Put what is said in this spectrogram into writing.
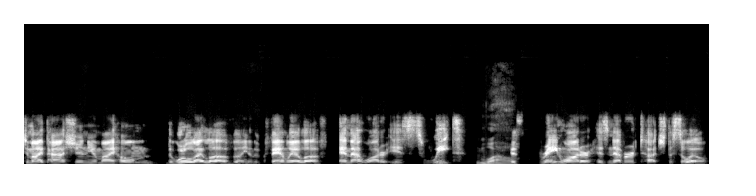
to my passion, you know, my home, the world I love, uh, you know, the family I love, and that water is sweet. Wow. Because rainwater has never touched the soil,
